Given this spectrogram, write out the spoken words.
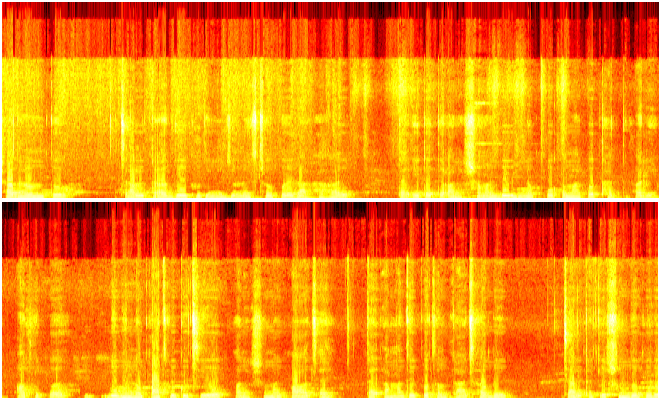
সাধারণত চালটা দীর্ঘদিনের জন্য স্টোর করে রাখা হয়। তাই এটাতে অনেক সময় বিভিন্ন পোকামাকড় থাকতে পারে, অথবা বিভিন্ন পাথর কুচিও অনেক সময় পাওয়া যায়। তাই আমাদের প্রথম কাজ হবে চালটাকে সুন্দর করে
